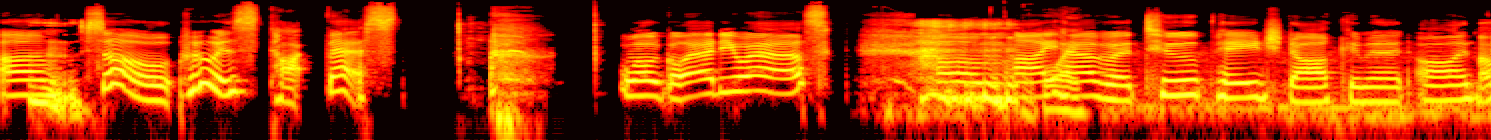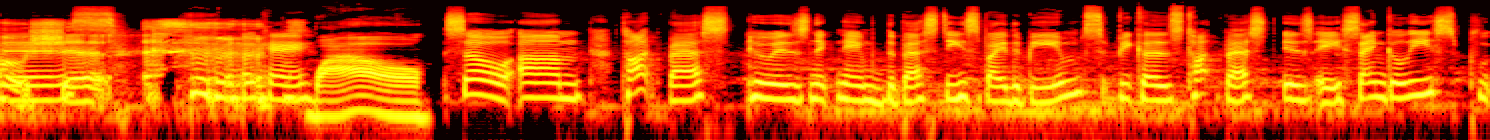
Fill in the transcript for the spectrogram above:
Um, Mhm. so who is Tot Best? well, glad you asked. Um, I boy. have a two-page document on oh, this. shit. Okay, Wow. so um, Tot Best, who is nicknamed the Besties by the Beams, because Tot Best is a Sinhalese pl-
